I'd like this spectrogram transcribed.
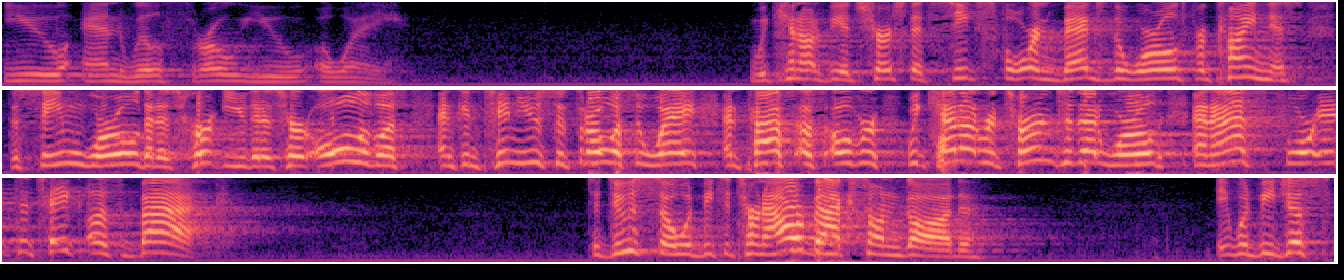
you, and will throw you away. We cannot be a church that seeks for and begs the world for kindness. The same world that has hurt you, that has hurt all of us, and continues to throw us away and pass us over. We cannot return to that world and ask for it to take us back. To do so would be to turn our backs on God. It would be just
